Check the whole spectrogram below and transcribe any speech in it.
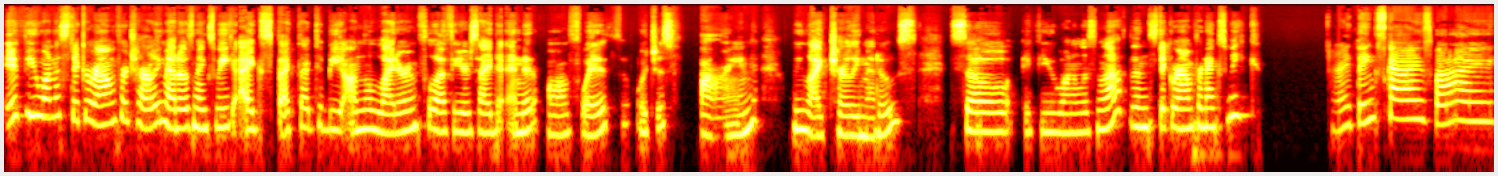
if you want to stick around for Charlie Meadows next week, I expect that to be on the lighter and fluffier side to end it off with, which is fine. We like Charlie Meadows. So if you want to listen to that, then stick around for next week. All right. Thanks, guys. Bye.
